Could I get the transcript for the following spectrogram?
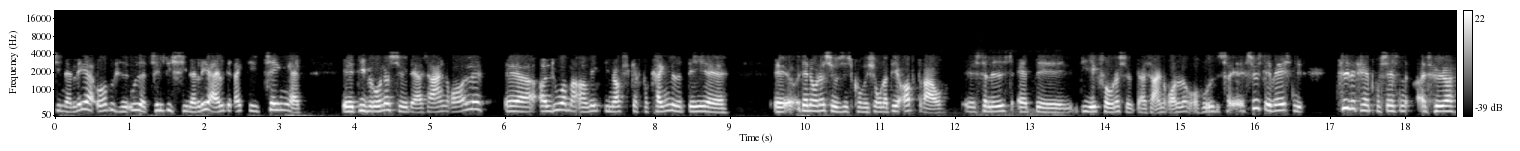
signalerer åbenhed ud af til. De signalerer alle de rigtige ting, at øh, de vil undersøge deres egen rolle, øh, og lurer mig, om ikke de nok skal få kringlet det, øh, øh den undersøgelseskommission og det opdrag, øh, således at øh, de ikke får undersøgt deres egen rolle overhovedet. Så jeg synes, det er væsentligt tidligt her i processen at høre,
